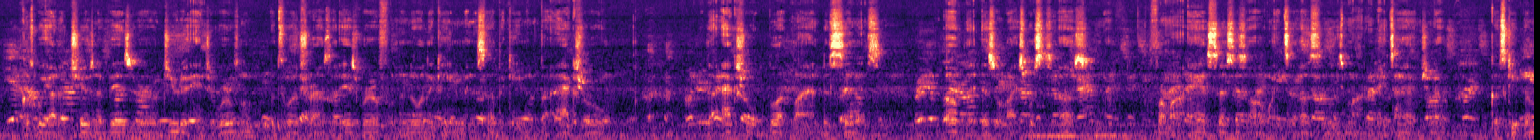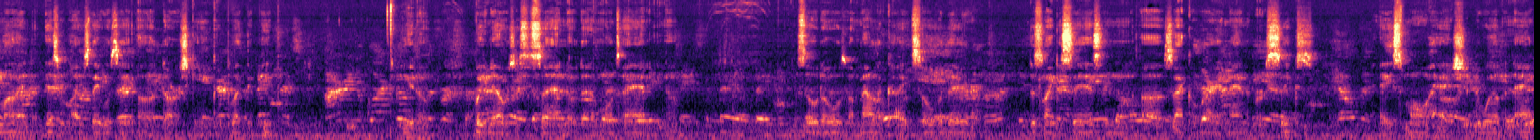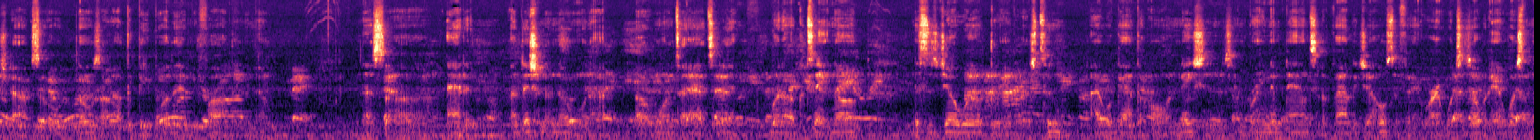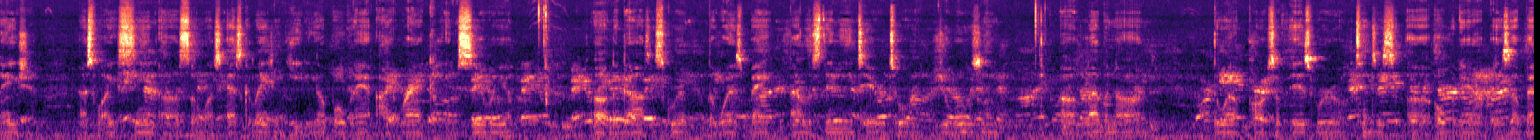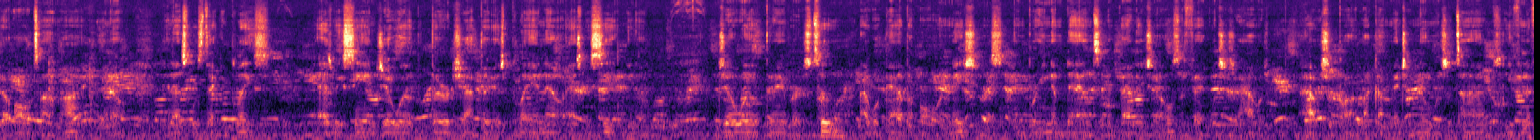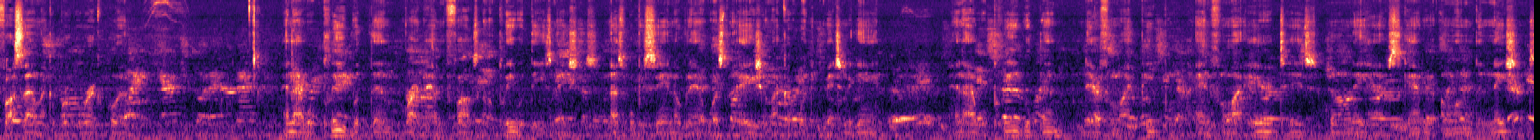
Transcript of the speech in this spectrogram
because we are the children of Israel, Judah, and Jerusalem, the twelve tribes of Israel from the northern kingdom and the southern kingdom, the actual, the actual bloodline descendants of the Israelites, which is us, from our ancestors all the way to us in these modern day times, you know. Because keep in mind, the Israelites, they was a uh, dark skinned, complected people, you know. But that was just a side note that I want to add, you know. So those Amalekites over there, just like it says in uh, Zechariah 9 verse 6, a small hat should dwell in Ashdod. So those are not the people of the Heavenly Father, you know. That's uh, added additional note when I uh, wanted to add to that. But I'll continue on. This is Joel 3 verse 2. I will gather all nations and bring them down to the valley of Jehoshaphat, right, which is over there in Western Asia. That's why you're seeing uh, so much escalating, heating up over there in Iraq and Syria, uh, the Gaza Strip, the West Bank, Palestinian territory, Jerusalem, uh, Lebanon, throughout parts of Israel, tensions uh, over there is up at an all-time high, you know, and that's what's taking place. As we see in Joel, the third chapter is playing out as we see, you know. Joel 3 verse 2, I will gather all nations and bring them down to the valley of Jehoshaphat, which is Jehoshaphat, like I mentioned numerous times, even if I sound like a broken record player. And I will plead with them, right now, the Father's going to plead with these nations. That's what we're seeing over there in Western Asia, like I mentioned again. And I will plead with them there for my people and for my heritage, whom they have scattered among the nations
